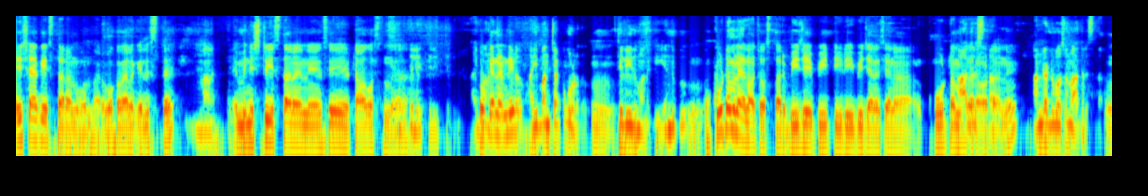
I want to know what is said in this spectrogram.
ఏ శాఖ ఇస్తారనుకుంటున్నారు? ఒకవేళ గెలిస్తే మినిస్ట్రీ ఇస్తారనేసి టాక్ వస్తుంది కదా? ఓకేనండి. చెప్పకూడదు. అవి మనం చెప్పకూడదు తెలియదు మనకి. ఎందుకు? కూటమిని ఎలా చూస్తారు? బీజేపీ టీడీపీ జనసేన కూటమితో రావటాన్ని? హండ్రెడ్ పర్సెంట్ ఆదరిస్తారు.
